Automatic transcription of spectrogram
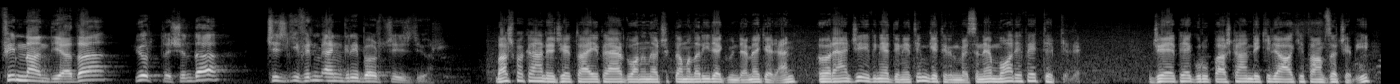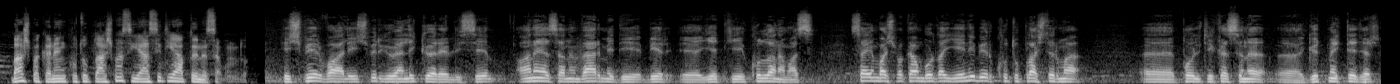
Finlandiya'da yurt dışında çizgi film Angry Birds'ü izliyor. Başbakan Recep Tayyip Erdoğan'ın açıklamalarıyla gündeme gelen öğrenci evine denetim getirilmesine muhalefet tepkili. CHP Grup Başkan Vekili Akif Hamza Çebi, Başbakanın kutuplaşma siyaseti yaptığını savundu. Hiçbir vali, hiçbir güvenlik görevlisi anayasanın vermediği bir e, yetkiyi kullanamaz. Sayın Başbakan burada yeni bir kutuplaştırma e, politikasını e, gütmektedir.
